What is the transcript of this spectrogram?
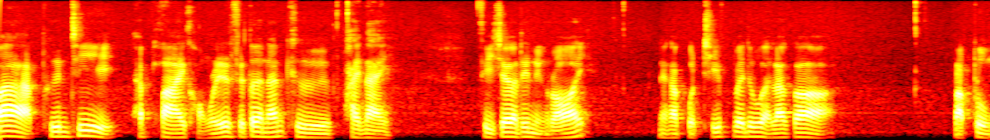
ว่าพื้นที่ Apply ของ Radial Filter นั้นคือภายใน feather ที่ 100 นะครับ กด Shift ไว้ด้วยแล้วก็ ปรับปรุง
